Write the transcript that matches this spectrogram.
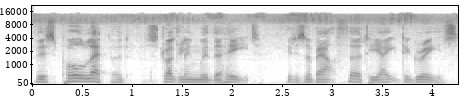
This poor leopard struggling with the heat. It is about 38 degrees.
